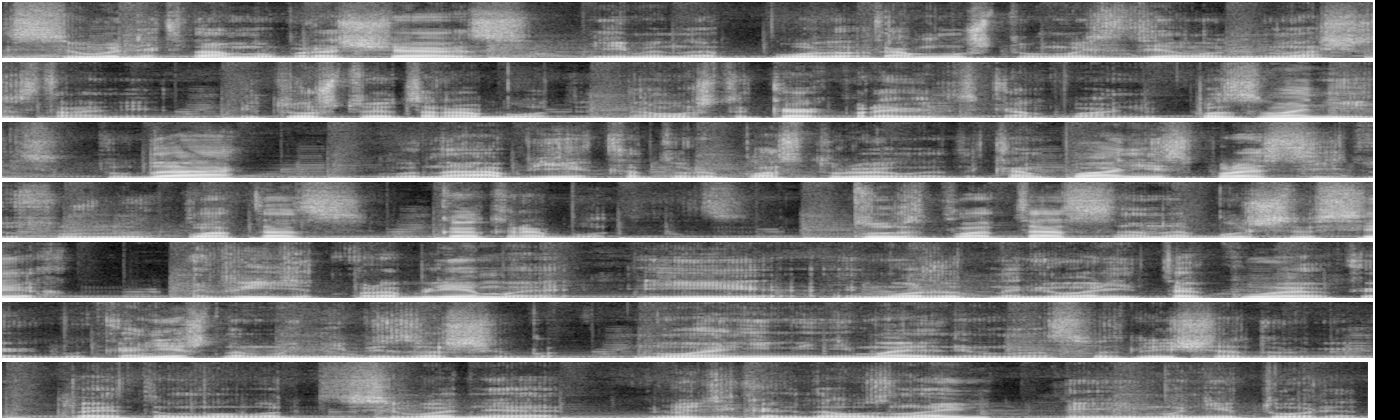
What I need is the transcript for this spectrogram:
Сегодня к нам обращаются именно по тому, что мы сделали в нашей стране. И то, что это работает. Потому что как проверить компанию? Позвонить туда, на объект, который построила эта компания, и спросить у службы эксплуатации, как работает. Служба эксплуатации, она больше всех видит проблемы и может наговорить такое, как бы, конечно, мы не без ошибок, но они минимальные у нас, в отличие от других. Поэтому вот сегодня люди, когда узнают и мониторят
